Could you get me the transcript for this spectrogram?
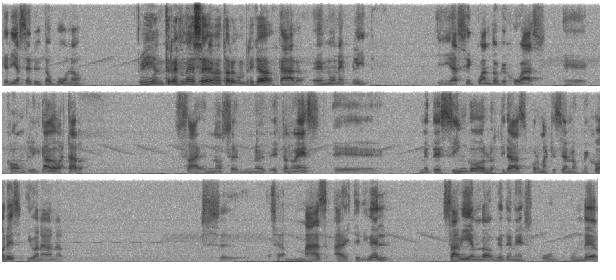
¿Quería ser el top 1? Y en tres meses va a estar complicado. Claro, en un split. ¿Y hace cuánto que jugás? Eh, complicado va a estar. No sé, no- esto no es. Eh, metés 5, los tirás, por más que sean los mejores, y van a ganar. O sea, más a este nivel. Sabiendo que tenés un, un dead.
